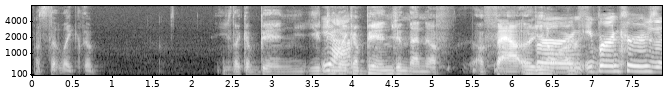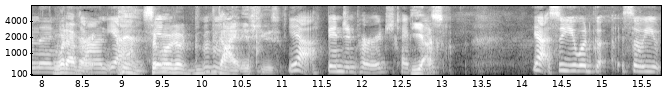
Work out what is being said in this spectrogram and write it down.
what's that like the, like a binge. You do Yeah. like a binge and then a, a fat, or, you know, burn, or you burn cruise and then whatever. done. Yeah, Similar Bin- to mm-hmm. diet issues. yeah, binge and purge type. thing. Yes. Yeah, so you would go, so you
